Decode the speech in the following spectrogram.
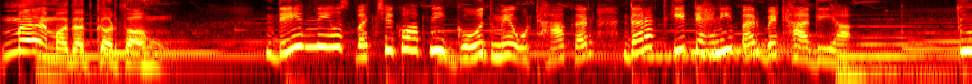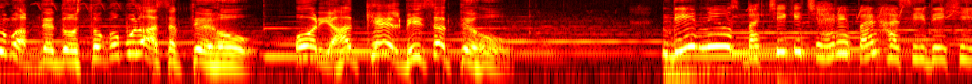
मैं मदद करता हूँ। देव ने उस बच्चे को अपनी गोद में उठाकर दरख्त की टहनी पर बिठा दिया। तुम अपने दोस्तों को बुला सकते हो और यहाँ खेल भी सकते हो। देव ने उस बच्चे के चेहरे पर हँसी देखी।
